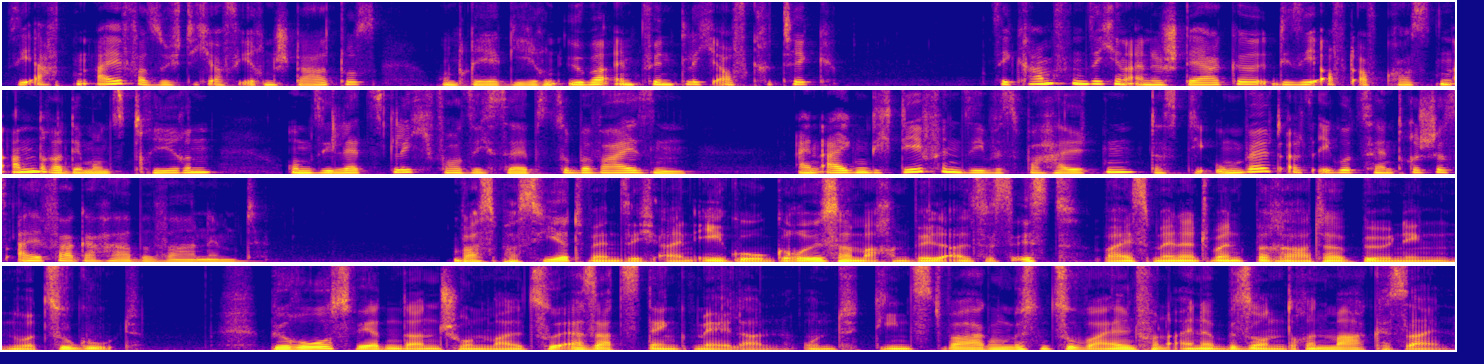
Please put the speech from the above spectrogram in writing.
sie achten eifersüchtig auf ihren Status und reagieren überempfindlich auf Kritik. Sie krampfen sich in eine Stärke, die sie oft auf Kosten anderer demonstrieren, um sie letztlich vor sich selbst zu beweisen. Ein eigentlich defensives Verhalten, das die Umwelt als egozentrisches Alpha-Gehabe wahrnimmt. Was passiert, wenn sich ein Ego größer machen will, als es ist, weiß Managementberater Böning nur zu gut. Büros werden dann schon mal zu Ersatzdenkmälern und Dienstwagen müssen zuweilen von einer besonderen Marke sein.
